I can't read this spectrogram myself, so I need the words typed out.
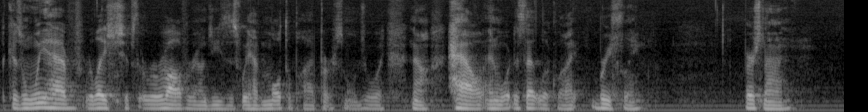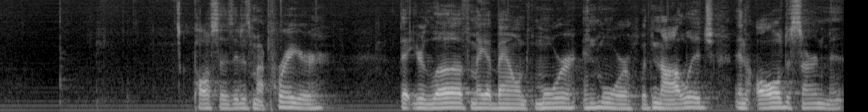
Because when we have relationships that revolve around Jesus, we have multiplied personal joy. Now, how and what does that look like? Briefly. Verse 9. Paul says, It is my prayer that your love may abound more and more with knowledge and all discernment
